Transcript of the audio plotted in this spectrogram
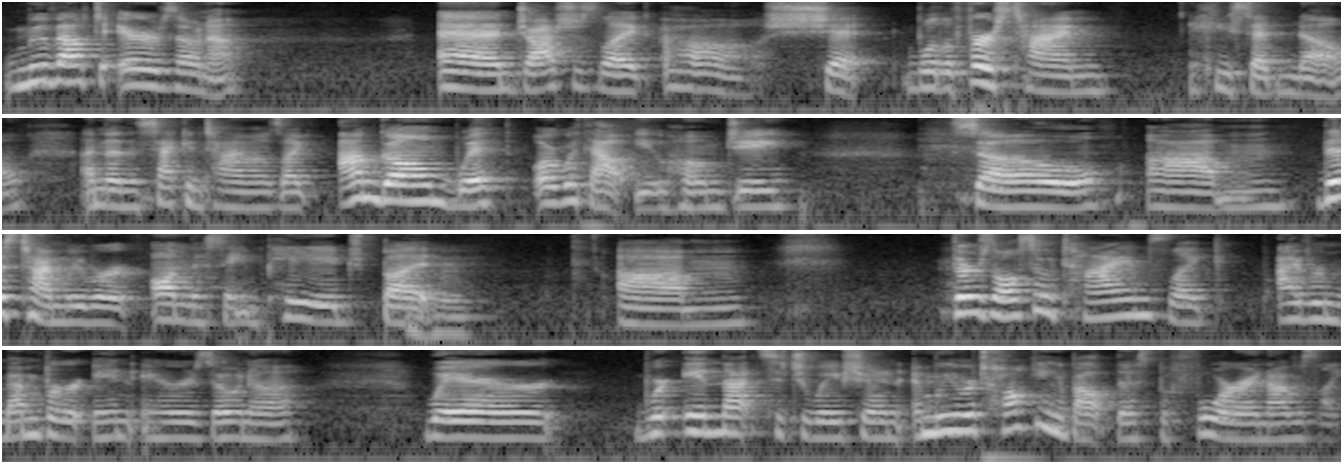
move out to Arizona. And Josh is like, oh shit. Well, the first time he said no. And then the second time I was like, I'm going with or without you, home G. So um, this time we were on the same page, but um, there's also times like I remember in Arizona where we're in that situation and we were talking about this before and I was like,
